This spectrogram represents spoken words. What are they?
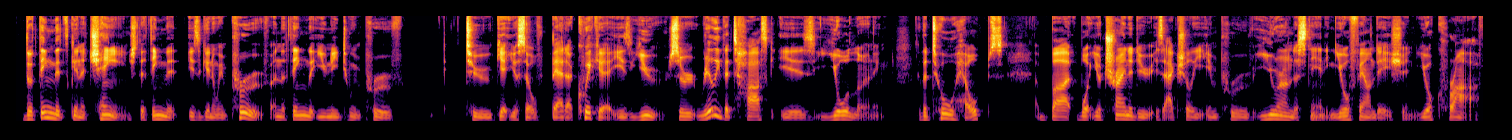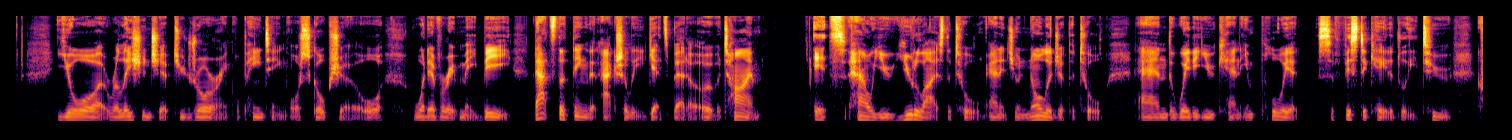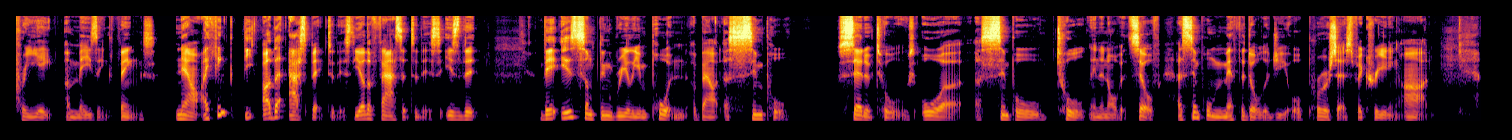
the thing that's going to change, the thing that is going to improve, and the thing that you need to improve to get yourself better quicker is you. So, really, the task is your learning. The tool helps, but what you're trying to do is actually improve your understanding, your foundation, your craft, your relationship to drawing or painting or sculpture or whatever it may be. That's the thing that actually gets better over time it's how you utilize the tool and it's your knowledge of the tool and the way that you can employ it sophisticatedly to create amazing things. Now, I think the other aspect to this, the other facet to this, is that there is something really important about a simple set of tools or a simple tool in and of itself, a simple methodology or process for creating art.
